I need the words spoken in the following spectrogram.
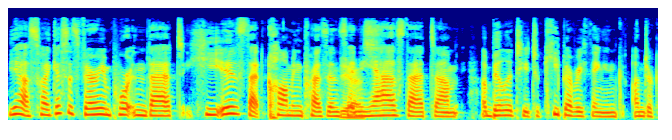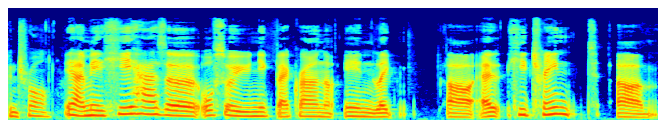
Yeah. So I guess it's very important that he is that calming presence and he has that um, ability to keep everything in, under control. Yeah, I mean, he has a also a unique background in like uh he trained um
